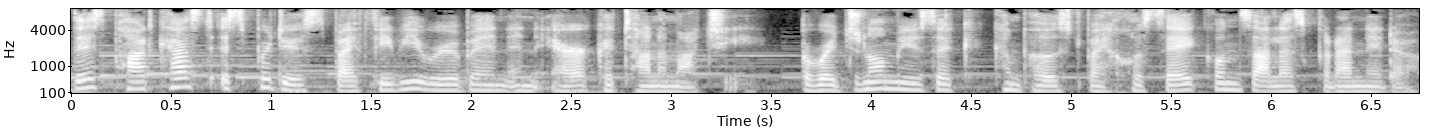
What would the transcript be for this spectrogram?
This podcast is produced by Phoebe Rubin and Erica Tanamachi. Original music composed by Jose Gonzalez Granero.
